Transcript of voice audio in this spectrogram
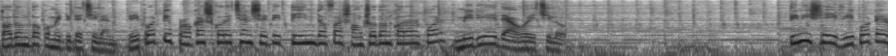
তদন্ত কমিটিতে ছিলেন। রিপোর্টটি প্রকাশ করেছেন সেটি তিন দফা সংশোধন করার পর মিডিয়ায় দেওয়া হয়েছিল। তিনি সেই রিপোর্টের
